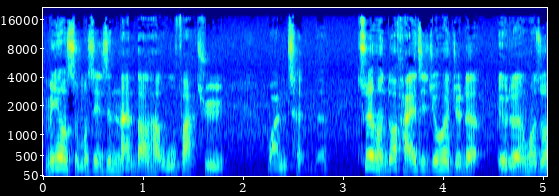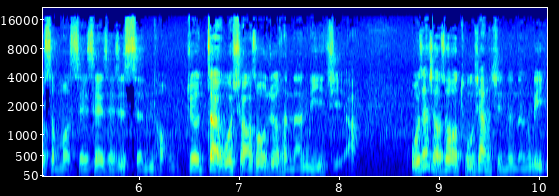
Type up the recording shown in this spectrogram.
没有什么事情是难到他无法去完成的。所以很多孩子就会觉得，有的人会说什么谁谁谁是神童。就在我小时候，我就很难理解啊。我在小时候有图像型的能力，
